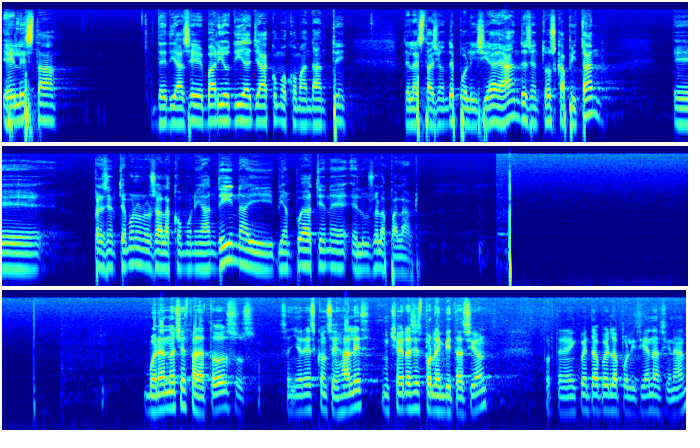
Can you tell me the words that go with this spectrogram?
él está desde hace varios días ya como comandante de la estación de policía de Andes, entonces capitán, eh, presentémonos a la comunidad andina y bien pueda tiene el uso de la palabra. Buenas noches para todos sus señores concejales, muchas gracias por la invitación, por tener en cuenta pues la Policía Nacional,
